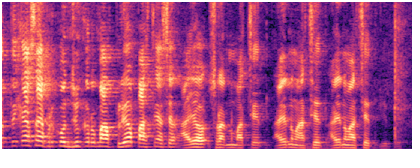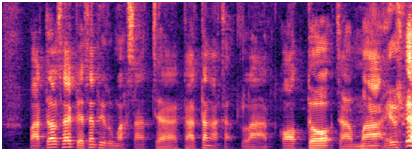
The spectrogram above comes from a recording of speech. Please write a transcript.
Ketika saya berkunjung ke rumah beliau, pastinya saya, ayo surat masjid, ayo masjid, ayo masjid gitu. Padahal saya biasanya di rumah saja, kadang agak telat, kodok, jamak gitu.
